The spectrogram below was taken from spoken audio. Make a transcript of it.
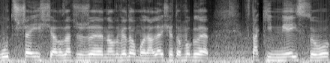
łód szczęścia, to znaczy, że no wiadomo, na lesie to w ogóle w takim miejscu,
